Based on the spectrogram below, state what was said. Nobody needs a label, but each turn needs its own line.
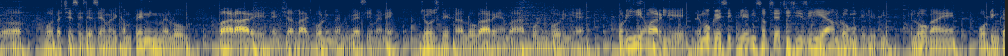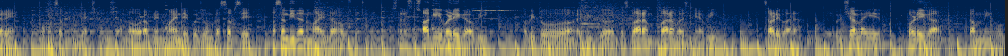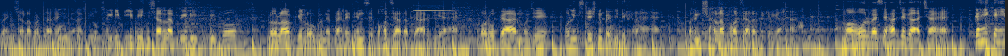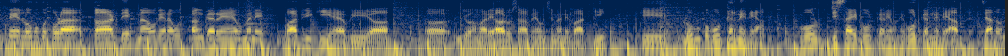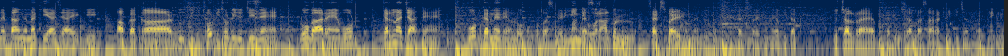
बहुत अच्छे से जैसे हमारे कंपेनिंग में लोग बाहर आ रहे थे इंशाल्लाह आज पोलिंग में भी वैसे ही मैंने जोश देखा लोग आ रहे हैं बाहर पोलिंग हो रही है। और यही हमारे लिए डेमोक्रेसी के लिए भी सबसे अच्छी चीज़ यही है हम लोगों के लिए भी कि लोग आएँ वोटिंग करें वो हम सब के लिए अच्छा है इंशाल्लाह। और अपने नुमाइंदे को जो उनका सबसे पसंदीदा नुमाइंदा हो उसको चुनें।
इस तरह से
आगे बढ़ेगा अभी अभी तो आई थिंक दस बारह बारह बज गए अभी साढ़े बारह। तो इंशाल्लाह ये बढ़ेगा। कम नहीं होगा इंशाल्लाह बढ़ता रहेगा। आगे पीडीपी भी इंशाल्लाह पीडीपी को लोलाब के लोगों ने पहले दिन से बहुत ज़्यादा प्यार दिया है और वो प्यार मुझे पोलिंग स्टेशनों पे भी दिख रहा है और इंशाल्लाह बहुत ज़्यादा दिखेगा। माहौल वैसे हर जगह अच्छा है। कहीं कहीं पे लोगों को थोड़ा कार्ड देखना वगैरह वो तंग कर रहे हैं। वो मैंने बात भी की है अभी आ, आ, जो हमारे आर साहब हैं उनसे मैंने बात की कि लोगों को वोट करने दें आप। वो जिस साइड वोट करें उन्हें वोट करने दें आप। ज़्यादा उन्हें तंग न किया जाए कि आपका कार्ड दूसरी छोटी छोटी जो चीज़ें हैं लोग आ रहे हैं वोट करना चाहते हैं वोट करने दें उन लोगों को। बस मेरी यही मैसेज बिल्कुल सेटिस्फाइड हूँ मैं बिल्कुल सेटिस्फाइड हूँ मैं। अभी तक जो चल रहा है अभी तक इन सारा ठीक ही चल रहा है।
Thank you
